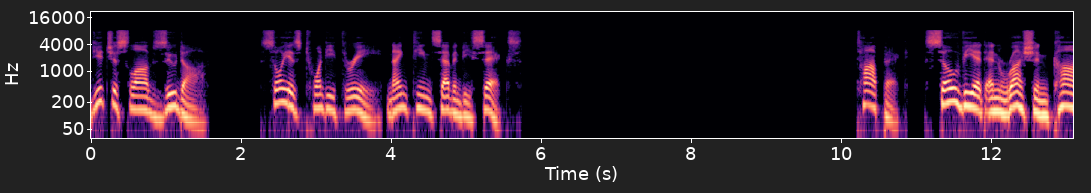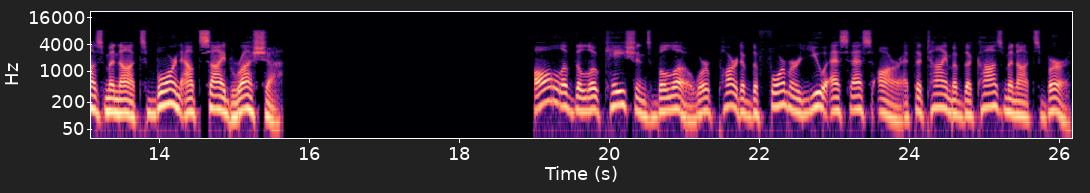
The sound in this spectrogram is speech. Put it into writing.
Vyacheslav Zudov. Soyuz 23 1976 Topic Soviet and Russian cosmonauts born outside Russia All of the locations below were part of the former USSR at the time of the cosmonauts' birth.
